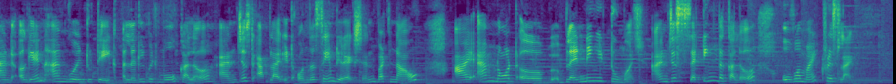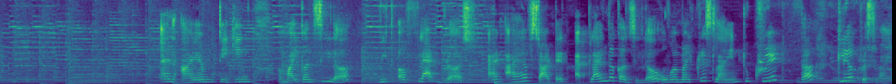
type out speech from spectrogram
and again I'm going to take a little bit more color and just apply it on the same direction. But now I am not uh, blending it too much. I'm just setting the color over my crease line and I am taking my concealer with a flat brush and I have started applying the concealer over my crease line to create the clear crease line.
